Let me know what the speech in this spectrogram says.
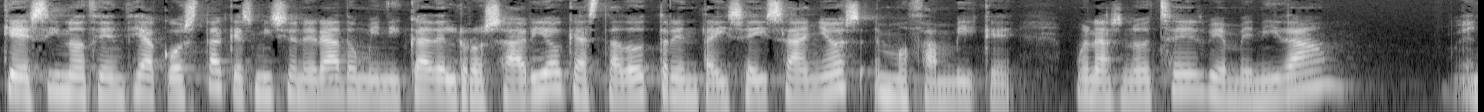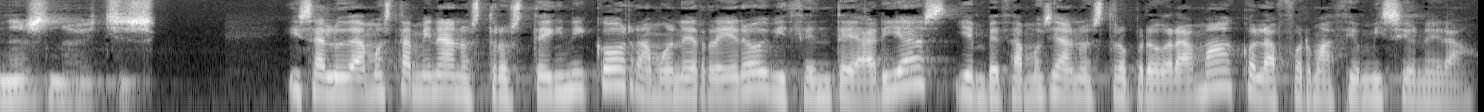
que es Inocencia Costa, que es misionera dominica del Rosario, que ha estado 36 años en Mozambique. Buenas noches, bienvenida. Buenas noches. Y saludamos también a nuestros técnicos Ramón Herrero y Vicente Arias y empezamos ya nuestro programa con la formación misionera.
